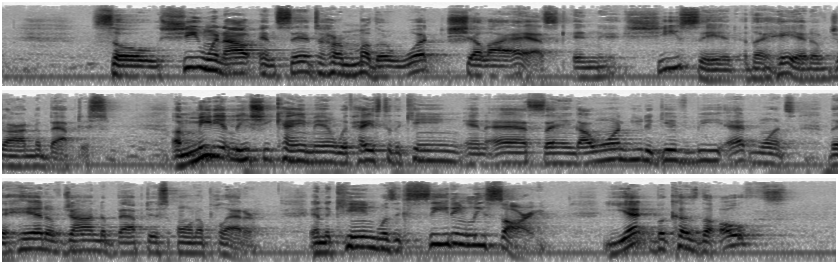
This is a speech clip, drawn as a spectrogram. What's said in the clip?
So she went out and said to her mother, What shall I ask? And she said, The head of John the Baptist. Immediately she came in with haste to the king and asked, saying, I want you to give me at once the head of John the Baptist on a platter. And the king was exceedingly sorry. Yet because the oaths,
